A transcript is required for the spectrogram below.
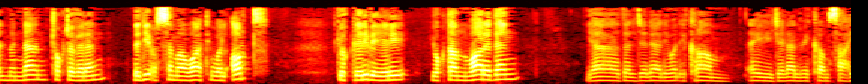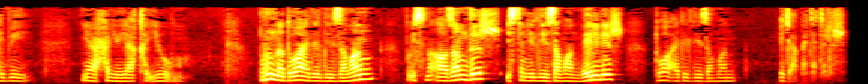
El-Mennan çokça veren. Bedi'us semavati vel ard. Gökleri ve yeri yoktan var eden. Ya del celali vel ikram. Ey celal ve ikram sahibi. Ya hayyu ya kayyum. Bununla dua edildiği zaman bu ismi azamdır. İstenildiği zaman verilir. Dua edildiği zaman icabet edilir.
